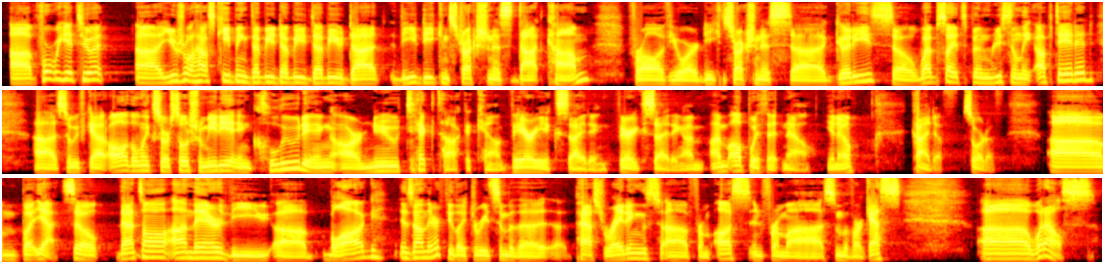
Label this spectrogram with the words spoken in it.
Uh, before we get to it, uh, usual housekeeping www.thedeconstructionist.com for all of your deconstructionist uh, goodies. So, website's been recently updated. Uh, so, we've got all the links to our social media, including our new TikTok account. Very exciting. Very exciting. I'm, I'm up with it now, you know, kind of, sort of. Um, but yeah, so that's all on there. The uh, blog is on there if you'd like to read some of the uh, past writings uh, from us and from uh, some of our guests. Uh, what else?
